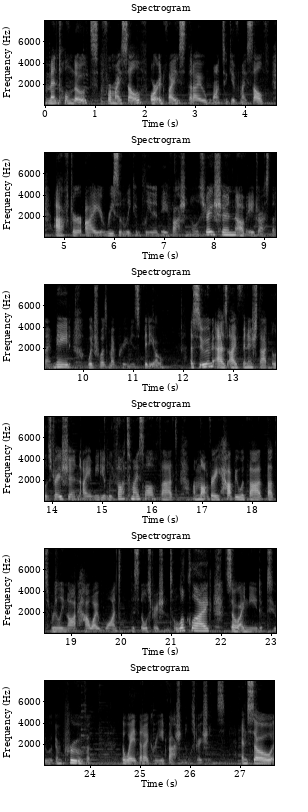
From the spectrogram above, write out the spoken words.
mental notes for myself or advice that I want to give myself after I recently completed a fashion illustration of a dress that I made, which was my previous video. As soon as I finished that illustration, I immediately thought to myself that I'm not very happy with that. That's really not how I want this illustration to look like, so I need to improve the way that I create fashion illustrations. And so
